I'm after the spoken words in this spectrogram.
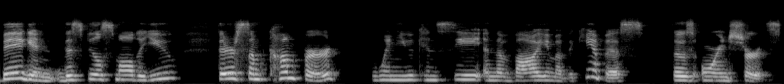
big and this feels small to you, there's some comfort when you can see in the volume of the campus those orange shirts.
